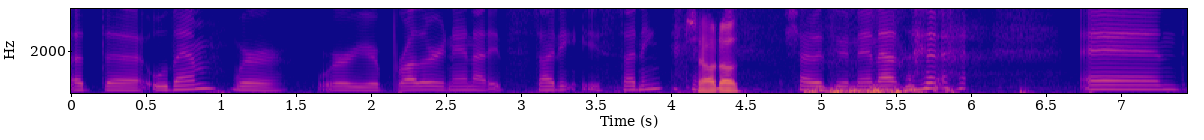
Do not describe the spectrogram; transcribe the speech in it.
at the UDEM where where your brother Nena is studying is studying. Shout out. Shout out to Nenad. and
